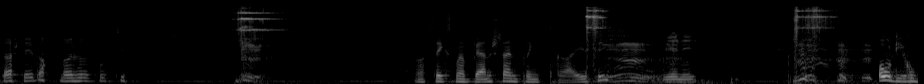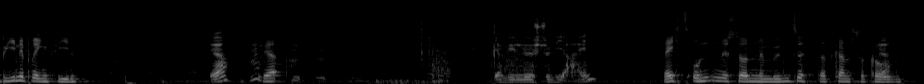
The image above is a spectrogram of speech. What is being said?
da steht er, 950. Ach, 6 mal Bernstein bringt 30. Mir nicht. Oh, die Rubine bringen viel. Ja? Ja. Ja, wie löst du die ein? Rechts unten ist so eine Münze, das kannst du verkaufen. Ja,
